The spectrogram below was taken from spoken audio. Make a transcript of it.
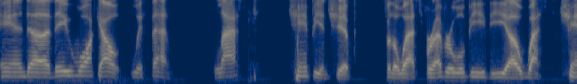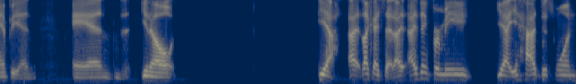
and uh, they walk out with that last championship for the West. Forever will be the uh, West champion and, you know, yeah, I, like I said, I, I think for me, yeah, you had this one,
